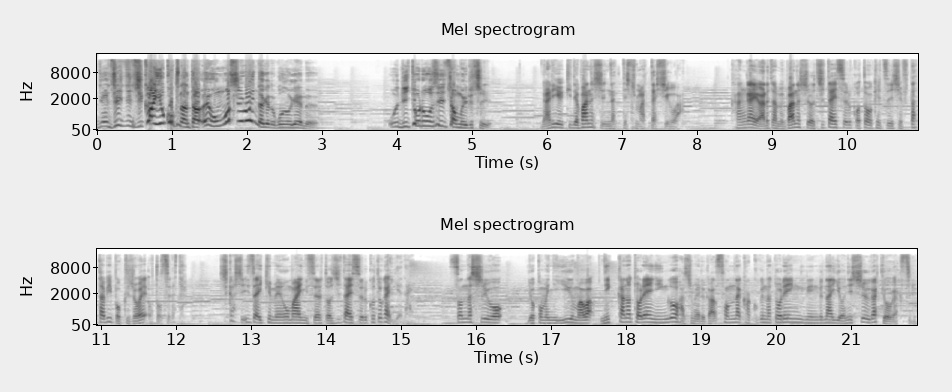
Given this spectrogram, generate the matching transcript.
で、じ、次回予告なんて、え、面白いんだけど、このゲーム。お、リトルおじいちゃんもいるし。成り行きで馬主になってしまったシュは、考えを改め馬主を辞退することを決意し、再び牧場へ訪れた。しかし、いざイケメンを前にすると辞退することが言えない。そんなシュを横目にユーマは日課のトレーニングを始めるが、そんな過酷なトレーニング内容にシュが驚愕する。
